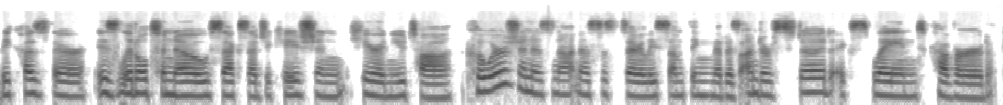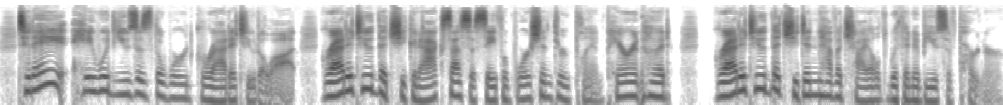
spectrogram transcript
because there is little to no sex education here in Utah, coercion is not necessarily something that is understood, explained, covered. Today, Haywood uses the word gratitude a lot gratitude that she could access a safe abortion through Planned Parenthood, gratitude that she didn't have a child with an abusive partner.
